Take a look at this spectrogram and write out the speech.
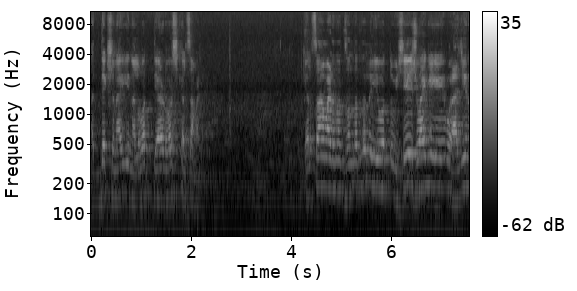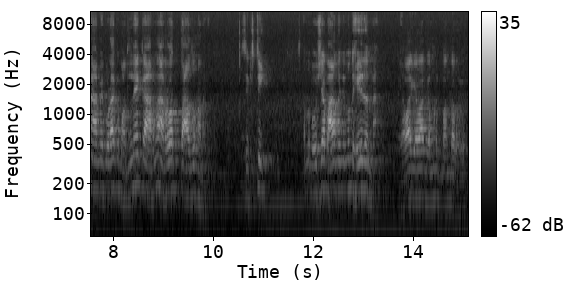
ಅಧ್ಯಕ್ಷನಾಗಿ ನಲವತ್ತೆರಡು ವರ್ಷ ಕೆಲಸ ಮಾಡಿದೆ. ಕೆಲಸ ಮಾಡಿದಂಥ ಸಂದರ್ಭದಲ್ಲಿ ಇವತ್ತು ವಿಶೇಷವಾಗಿ ರಾಜೀನಾಮೆ ಕೊಡೋಕೆ ಮೊದಲನೇ ಕಾರಣ ಅರವತ್ತಾದು ನನಗೆ. ಸಿಕ್ಸ್ಟಿ. ಅಂದ್ರೆ ಬಹುಶಃ ಭಾಳ ಮಂದಿ ಮುಂದೆ ಹೇಳಿದನ್ನ. ಯಾವಾಗ ಯಾವಾಗ ಗಮನಕ್ಕೆ ಬಂದರು.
